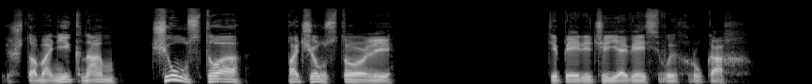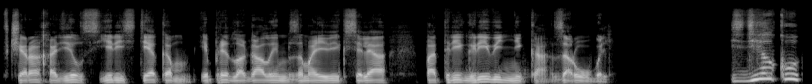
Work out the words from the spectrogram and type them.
и чтобы они к нам чувства почувствовали. Тепереча я весь в их руках. Вчера ходил с Еристеком и предлагал им за мои векселя по три гривенника за рубль. «Сделку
